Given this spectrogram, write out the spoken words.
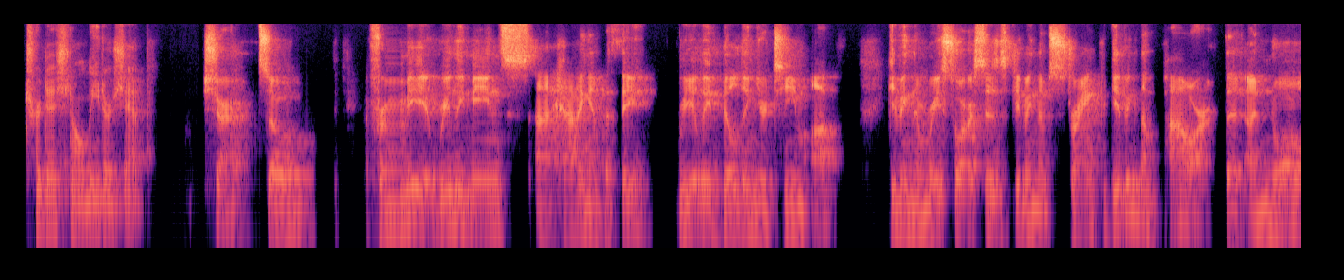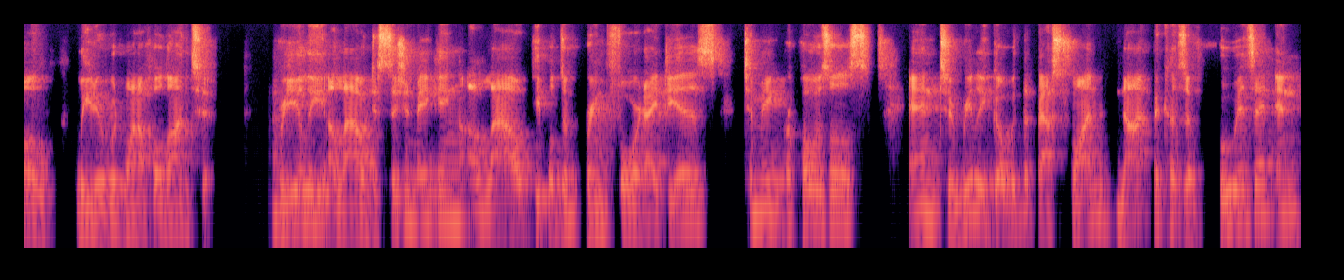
traditional leadership? Sure. So, for me, it really means uh, having empathy, really building your team up, giving them resources, giving them strength, giving them power that a normal leader would want to hold on to. Really allow decision making, allow people to bring forward ideas, to make proposals and to really go with the best one, not because of who is it and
